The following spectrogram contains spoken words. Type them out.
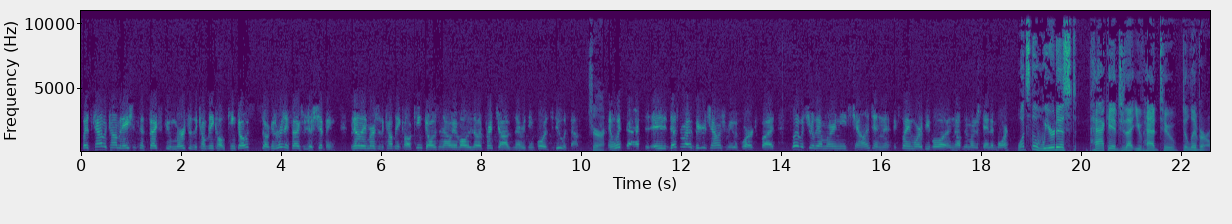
But it's kind of a combination since FedEx merged with a company called Kinko's. So, because originally FedEx was just shipping, but now they merged with a company called Kinko's, and now we have all these other print jobs and everything forward to do with them. Sure. And with that, it does provide a bigger challenge for me with work, but slowly but surely I'm learning each challenge and explaining more to people and helping them understand it more. What's the weirdest package that you've had to deliver?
